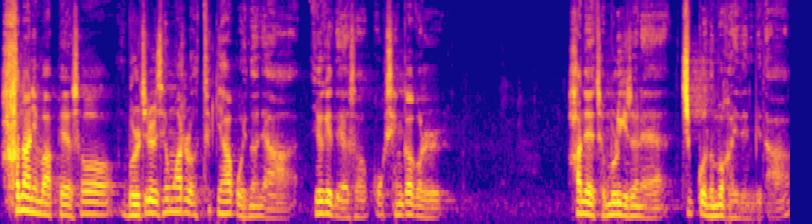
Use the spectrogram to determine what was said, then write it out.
하나님 앞에서 물질 생활을 어떻게 하고 있느냐 여기에 대해서 꼭 생각을 한 해 저물기 전에 짚고 넘어가야 됩니다.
